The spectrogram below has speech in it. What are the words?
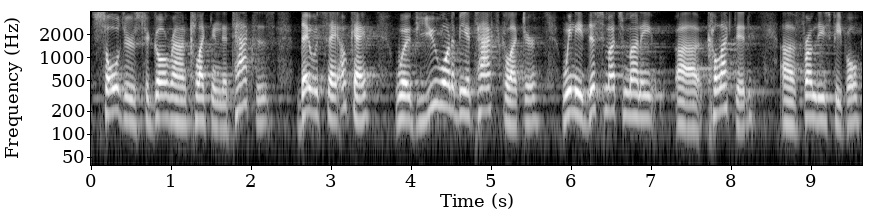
soldiers to go around collecting the taxes, they would say, okay, well, if you want to be a tax collector, we need this much money uh, collected uh, from these people,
